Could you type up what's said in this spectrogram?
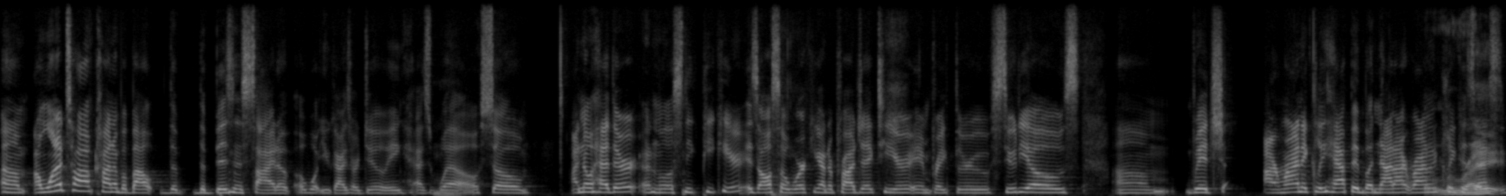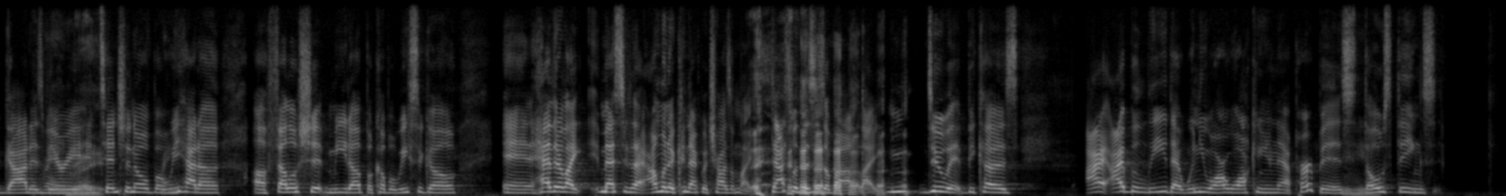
um, I want to talk kind of about the the business side of, of what you guys are doing as Mm. well. So I know Heather, and a little sneak peek here, is also working on a project here in Breakthrough Studios, um, which ironically happened, but not ironically because Right. God is Right. very Right. intentional. But we had a, a fellowship meetup a couple weeks ago. And Heather like messaged like, I'm gonna connect with Charles. I'm like, that's what this is about. Like, m- do it because I, I believe that when you are walking in that purpose, those things,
